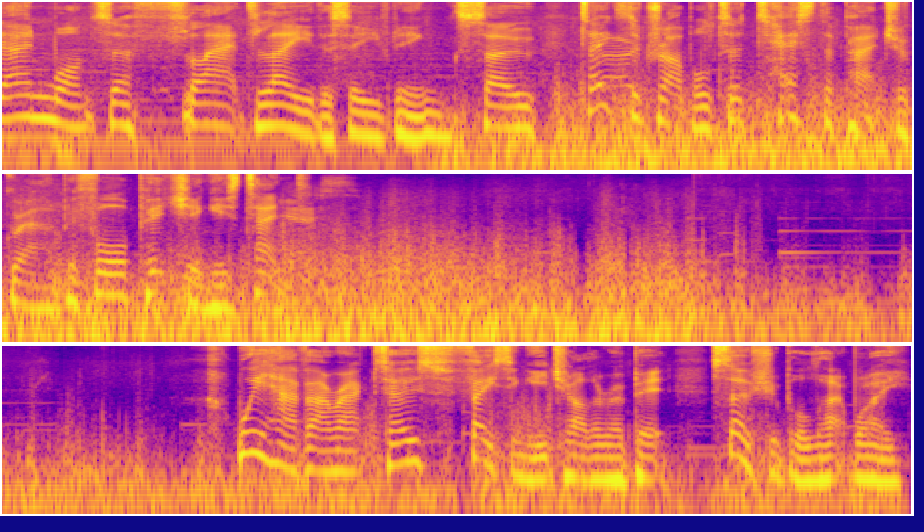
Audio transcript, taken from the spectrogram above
Dan wants a flat lay this evening, so takes the trouble to test the patch of ground before pitching his tent. We have our Aktos facing each other a bit, sociable that way.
